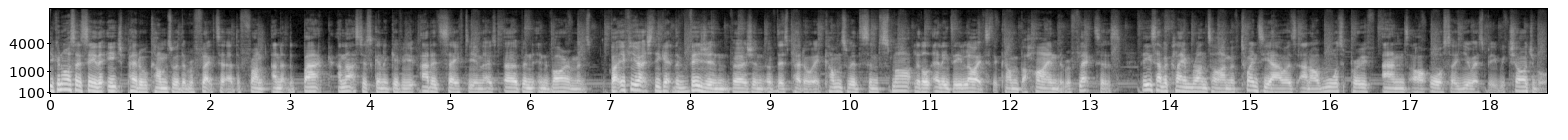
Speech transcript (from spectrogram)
You can also see that each pedal comes with a reflector at the front and at the back and that's just going to give you added safety in those urban environments. But if you actually get the Vision version of this pedal, it comes with some smart little LED lights that come behind the reflectors. These have a claimed runtime of 20 hours and are waterproof and are also USB rechargeable.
